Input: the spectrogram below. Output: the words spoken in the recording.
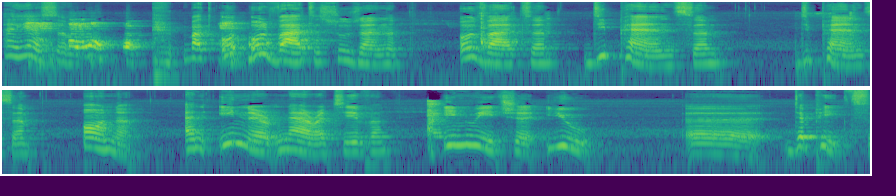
Uh, yes, um, but all, all that, Susan, all that depends depends on an inner narrative in which you uh, depict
